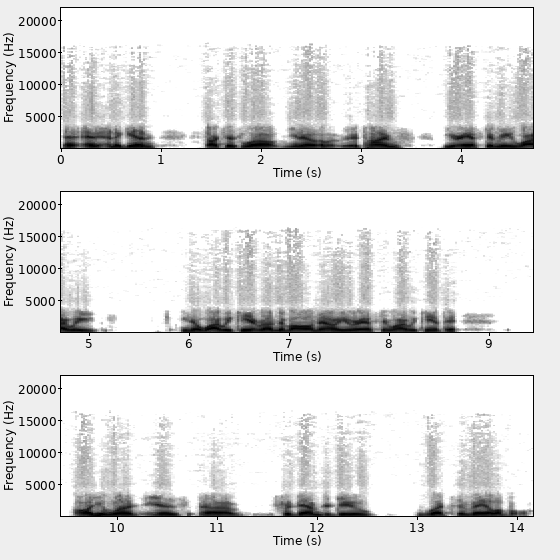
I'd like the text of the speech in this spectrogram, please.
and, and and again, Sark says, "Well, you know, at times you're asking me why we you know, why we can't run the ball. Now you're asking why we can't. All you want is uh, for them to do what's available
